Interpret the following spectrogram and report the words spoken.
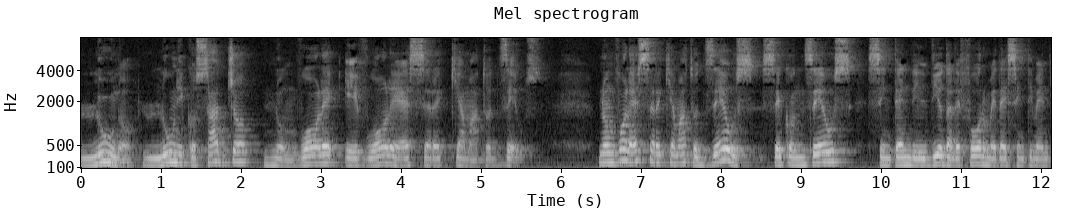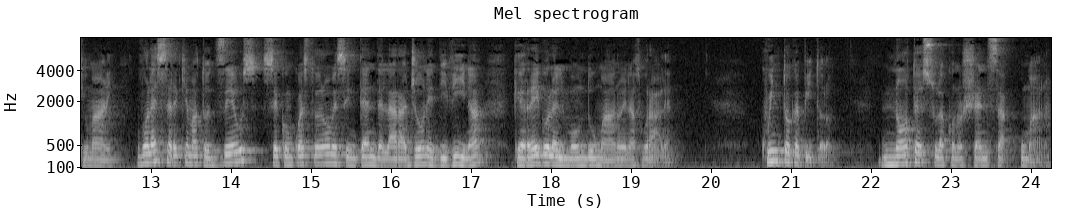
L'uno, l'unico saggio, non vuole e vuole essere chiamato Zeus. Non vuole essere chiamato Zeus se con Zeus si intende il dio dalle forme e dai sentimenti umani. Vuole essere chiamato Zeus se con questo nome si intende la ragione divina che regola il mondo umano e naturale. Quinto capitolo. Note sulla conoscenza umana.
